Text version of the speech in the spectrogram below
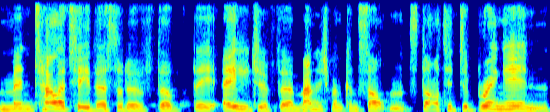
mentality the sort of the the age of the management consultant started to bring in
